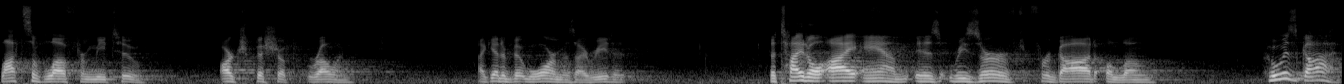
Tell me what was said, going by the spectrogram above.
Lots of love from me, too. Archbishop Rowan. I get a bit warm as I read it. The title I Am is reserved for God alone. Who is God?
